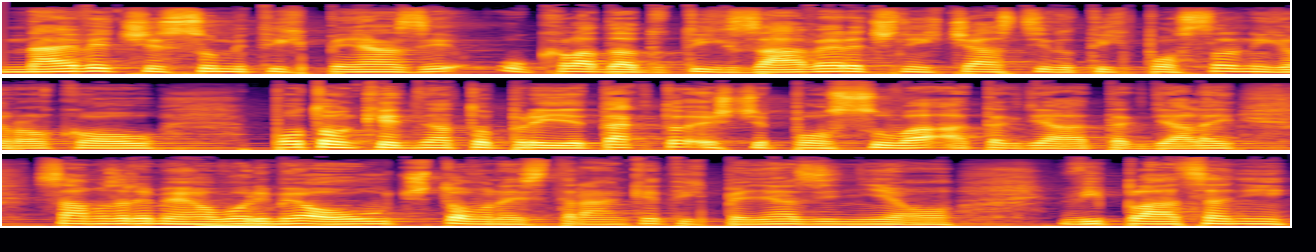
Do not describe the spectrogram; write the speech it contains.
najväčšie sumy tých peňazí ukladá do tých záverečných častí, do tých posledných rokov, potom keď na to príde, tak to ešte posúva a tak ďalej tak ďalej. Samozrejme hovoríme o účtovnej stránke tých peňazí, nie o vyplácaní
